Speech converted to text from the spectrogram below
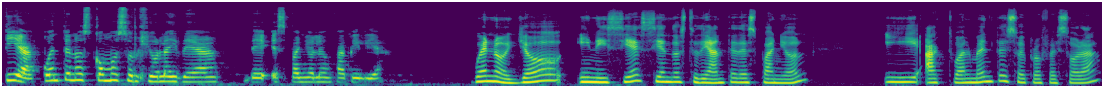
Tía, cuéntenos cómo surgió la idea de Español en Familia. Bueno, yo inicié siendo estudiante de español y actualmente soy profesora.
